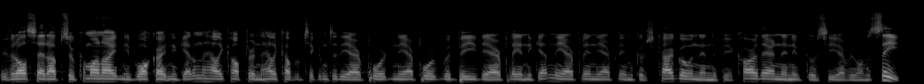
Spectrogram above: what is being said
we've it all set up. So come on out and he'd walk out and he'd get on the helicopter and the helicopter would take him to the airport and the airport would be the airplane. He'd get in the airplane, the airplane would go to Chicago and then there'd be a car there and then he'd go to see everyone to see.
